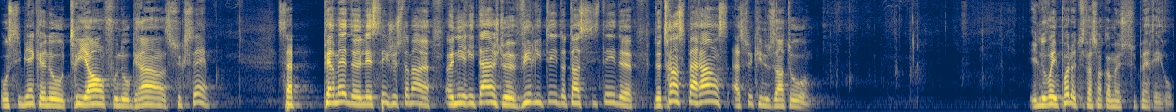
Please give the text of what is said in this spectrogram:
aussi bien que nos triomphes ou nos grands succès. Ça permet de laisser justement un, héritage de vérité, d'authenticité, de, transparence à ceux qui nous entourent. Ils ne nous voient pas de toute façon comme un super-héros,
